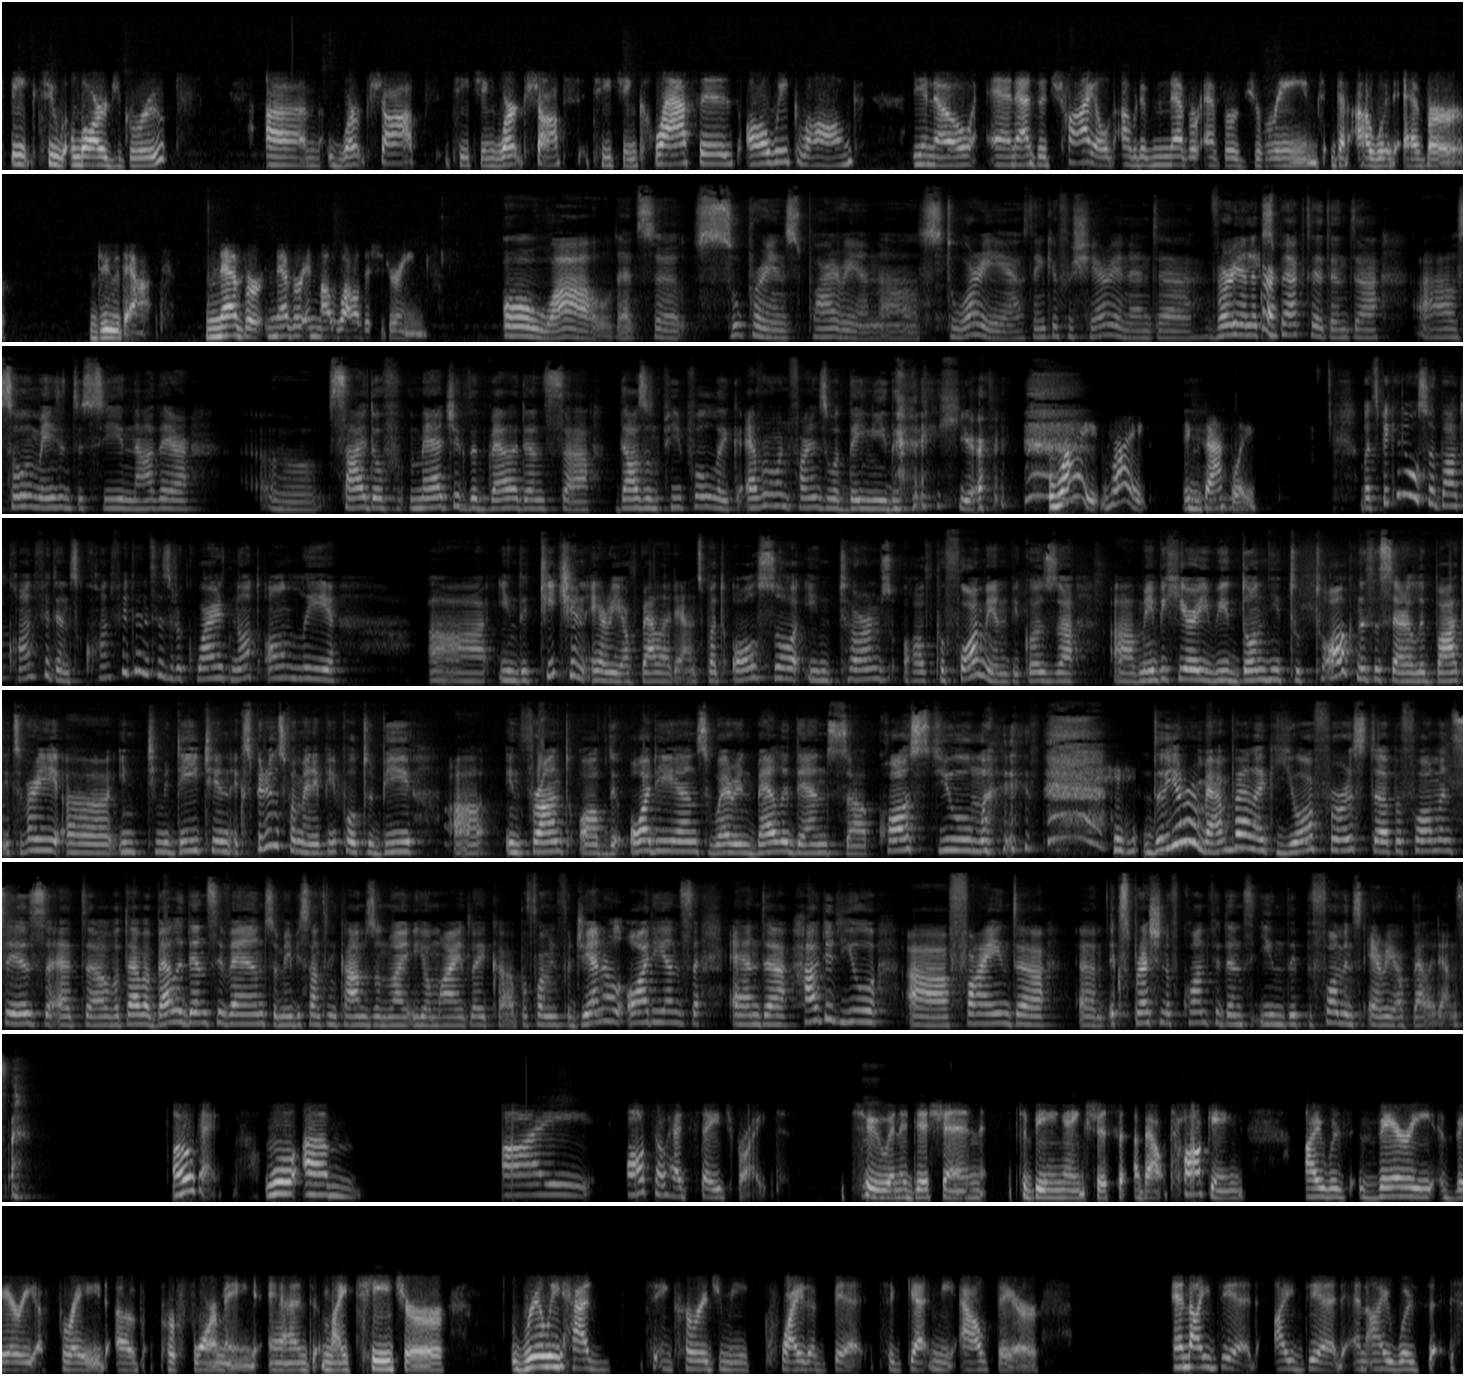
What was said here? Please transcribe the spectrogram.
speak to large groups, um, workshops, teaching workshops, teaching classes all week long, you know, and as a child, I would have never ever dreamed that I would ever do that. Never, never in my wildest dreams. Oh wow, that's a super inspiring uh, story. Thank you for sharing and uh, very unexpected sure. and uh, uh so amazing to see another uh, side of magic that belly dance uh, does on people. Like everyone finds what they need here. Right, right, exactly. But speaking also about confidence, confidence is required not only uh, in the teaching area of belly dance, but also in terms of performing because uh, uh, maybe here we don't need to talk necessarily, but it's very uh, intimidating experience for many people to be uh, in front of the audience wearing belly dance uh, costume. Do you remember like your first uh, performances at uh, whatever belly dance events, or maybe something comes on my, your mind like performing for general audience? And how did you find um, expression of confidence in the performance area of belly dance? okay. Well, um, I also had stage fright too, mm-hmm. in addition to being anxious about talking. I was very, very afraid of performing, and my teacher really had to encourage me quite a bit to get me out there and I did. I did. And I was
